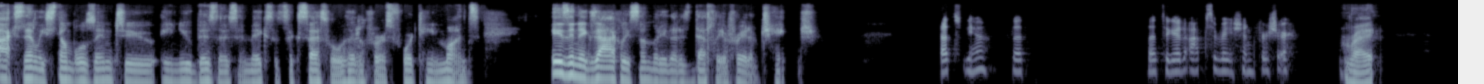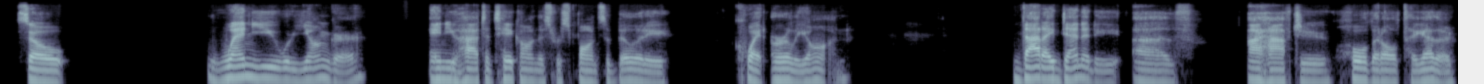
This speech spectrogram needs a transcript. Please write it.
accidentally stumbles into a new business and makes it successful within the first 14 months isn't exactly somebody that is deathly afraid of change. That's yeah, that that's a good observation for sure. Right. So when you were younger and you had to take on this responsibility quite early on, that identity of I have to hold it all together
